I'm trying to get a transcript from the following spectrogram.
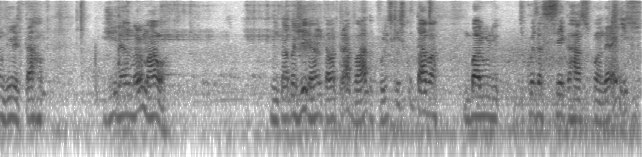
Dele, tá girando normal, ó. Não tava girando, tava travado, por isso que escutava um barulho de coisa seca raspando, era isso.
